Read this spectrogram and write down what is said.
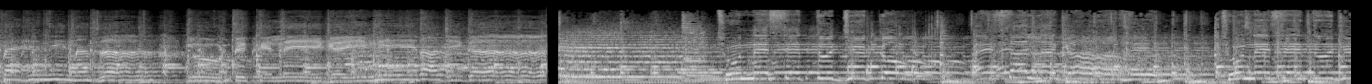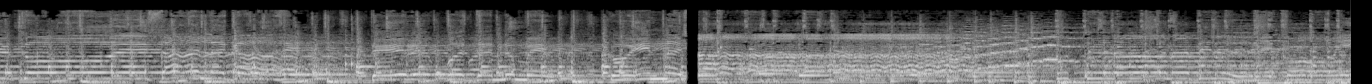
पहली नज़र, लूट के ले गई मेरा जिगर। छूने से तुझको में कोई नशा। न दिल में कोई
